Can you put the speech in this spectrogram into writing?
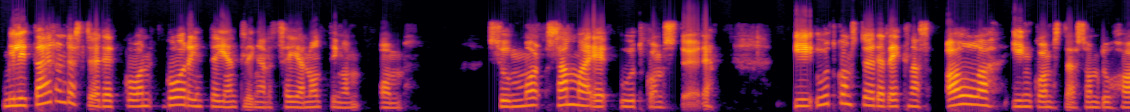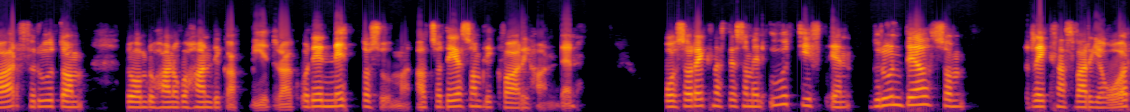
Militärunderstödet går, inte egentligen att säga någonting om, om summor. Samma är utkomststödet. I utkomststödet räknas alla inkomster som du har, förutom då om du har något handikappbidrag, och det är nettosumman, alltså det som blir kvar i handen. Och så räknas det som en utgift, en grunddel som räknas varje år.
